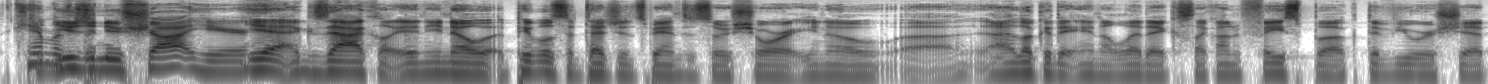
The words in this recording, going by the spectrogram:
the camera's Use a new shot here. yeah, exactly. And you know, people's attention spans are so short. You know, uh, I look at the analytics. Like on Facebook, the viewership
